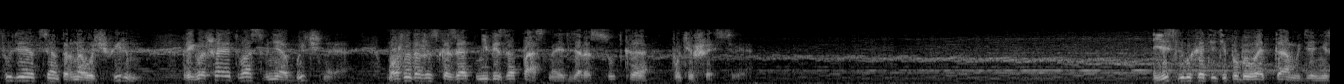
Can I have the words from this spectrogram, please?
Киностудия «Центр научфильм» приглашает вас в необычное, можно даже сказать небезопасное для рассудка путешествие. Если вы хотите побывать там, где не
